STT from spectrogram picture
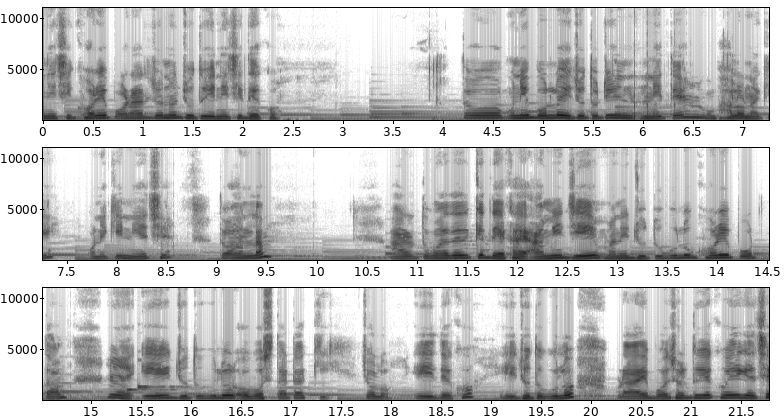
এনেছি ঘরে পরার জন্য জুতো এনেছি দেখো। তো উনি বলল এই জুতোটি নিতে ভালো নাকি? অনেকেই নিয়েছে। তো আনলাম। আর তোমাদেরকে দেখায় আমি যে মানে জুতোগুলো ঘরে পরতাম হ্যাঁ এই জুতোগুলোর অবস্থাটা কি? চলো এই দেখো এই জুতোগুলো প্রায় বছর দুয়েক হয়ে গেছে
